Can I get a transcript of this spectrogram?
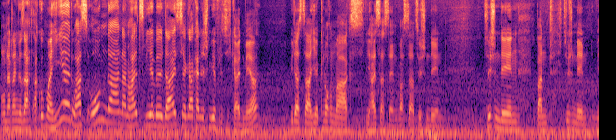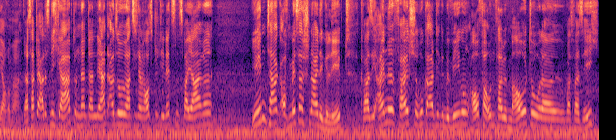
Und hat dann gesagt, ach guck mal hier, du hast oben da an deinem Halswirbel, da ist ja gar keine Schmierflüssigkeit mehr. Wie das da hier Knochenmarks, wie heißt das denn, was da zwischen den, zwischen den Band, zwischen den, wie auch immer. Das hat er alles nicht gehabt und hat dann, der hat also, hat sich dann rausgestellt, die letzten zwei Jahre jeden Tag auf Messerschneide gelebt. Quasi eine falsche, ruckartige Bewegung, Auffahrunfall mit dem Auto oder was weiß ich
